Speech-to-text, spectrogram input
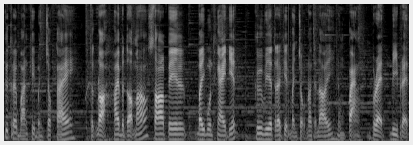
គឺត្រូវបានគេបញ្ចុកតែទឹកដោះហើយបន្ទាប់មកសល់ពេល3 4ថ្ងៃទៀតគឺវាត្រូវគេបញ្ចុកដោយទៅដោយនំប៉័ង bread bee bread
